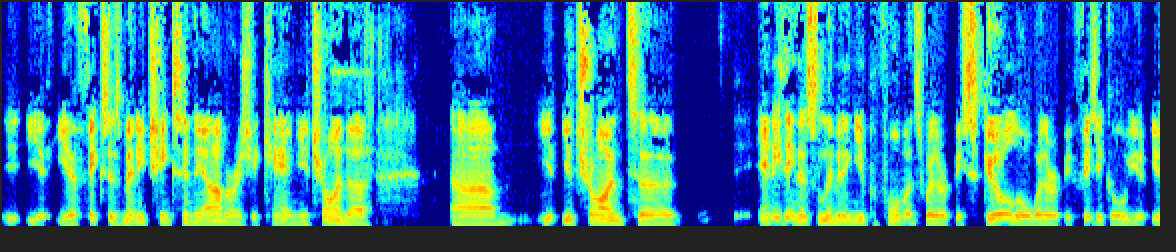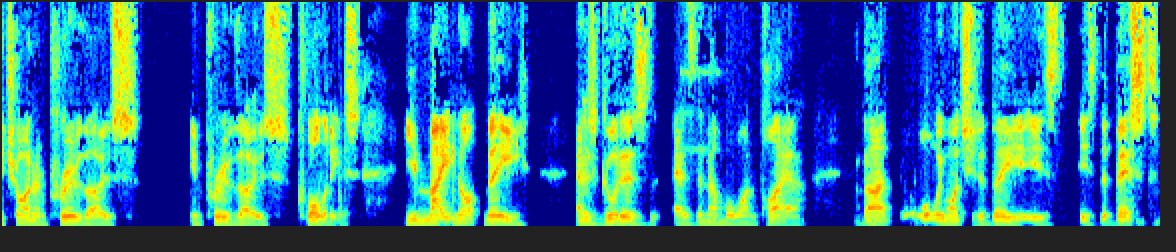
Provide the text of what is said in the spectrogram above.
you, you, fix as many chinks in the armor as you can. You're trying to um, you, you're trying to anything that's limiting your performance, whether it be skill or whether it be physical, you, are trying to improve those improve those qualities. You may not be as good as as the number one player, but all we want you to be is is the best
